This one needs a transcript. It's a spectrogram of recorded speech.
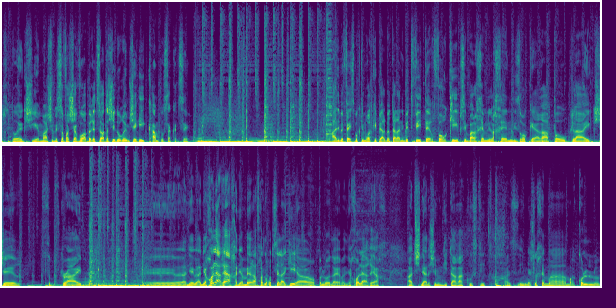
אך דואג שיהיה משהו בסוף השבוע ברצועת השידורים שהיא קמפוס הקצה. אני בפייסבוק נמרוד קיפי הלברטל, אני בטוויטר, 4 Keeps, אם בא לכם להילחן, לזרוק הערה, poke, like, share, subscribe. אה, אני, יכול לארח, אני אומר, אף אחד לא רוצה להגיע, או, לא יודע, אבל אני יכול לארח עד שני אנשים עם גיטרה אקוסטית, אז אם יש לכם המרכול,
